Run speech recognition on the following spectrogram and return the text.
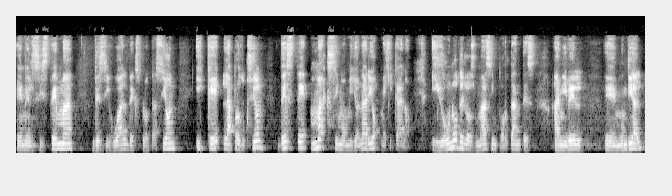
en el sistema desigual de explotación y que la producción de este máximo millonario mexicano y uno de los más importantes a nivel eh, mundial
